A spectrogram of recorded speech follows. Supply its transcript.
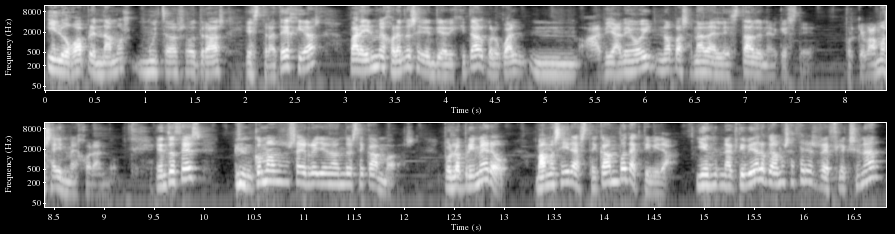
Y luego aprendamos muchas otras estrategias para ir mejorando esa identidad digital, con lo cual mm, a día de hoy no pasa nada el estado en el que esté, porque vamos a ir mejorando. Entonces, ¿cómo vamos a ir rellenando este canvas? Pues lo primero, vamos a ir a este campo de actividad. Y en actividad lo que vamos a hacer es reflexionar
